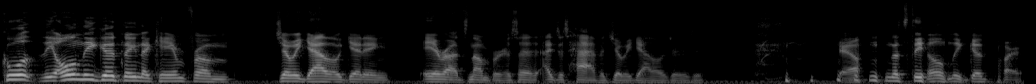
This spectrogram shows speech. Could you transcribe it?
cool. The only good thing that came from Joey Gallo getting A Rod's number is I, I just have a Joey Gallo jersey. Yeah, That's the only good part.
